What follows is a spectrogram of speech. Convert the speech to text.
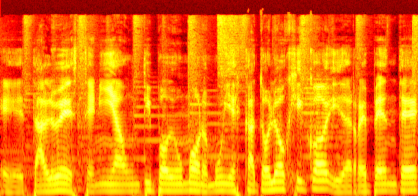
eh, tal vez tenía un tipo de humor muy escatológico y de repente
